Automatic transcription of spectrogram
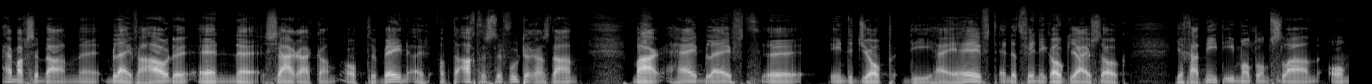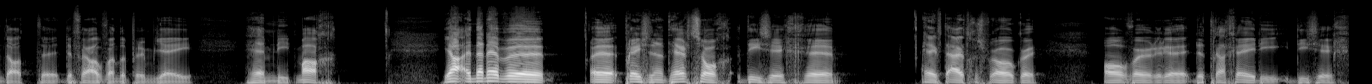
hij mag zijn baan uh, blijven houden en Sarah kan op de, benen, op de achterste voeten gaan staan. Maar hij blijft in de job die hij heeft en dat vind ik ook juist ook. Je gaat niet iemand ontslaan omdat de vrouw van de premier hem niet mag. Ja, en dan hebben we president Herzog die zich heeft uitgesproken over de tragedie die zich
